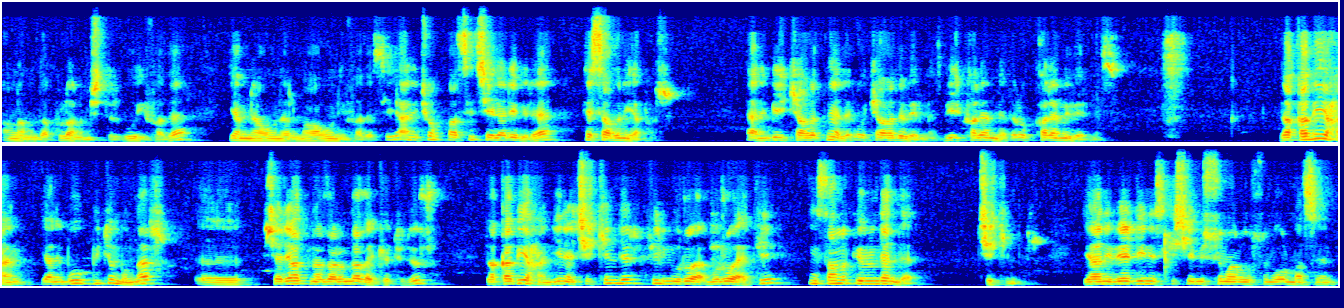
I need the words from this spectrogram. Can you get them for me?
anlamında kullanılmıştır bu ifade. Yemnaunel maun ifadesi. Yani çok basit şeyleri bile hesabını yapar. Yani bir kağıt nedir? O kağıdı vermez. Bir kalem nedir? O kalemi vermez. Ve kabihen yani bu bütün bunlar e, şeriat nazarında da kötüdür. Ve kabihen yine çirkindir. Fil muru- murueti insanlık yönünden de çirkindir. Yani verdiğiniz kişi Müslüman olsun olmasın.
